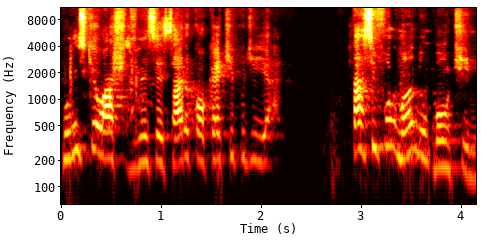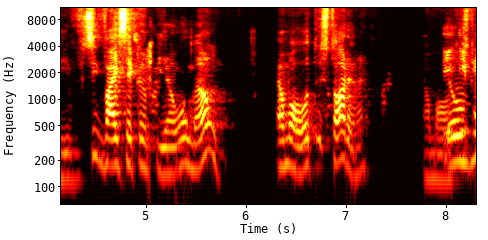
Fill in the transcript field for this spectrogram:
Por isso que eu acho desnecessário qualquer tipo de. Tá se formando um bom time. Se vai ser campeão ou não, é uma outra história, né? É uma eu, vi,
